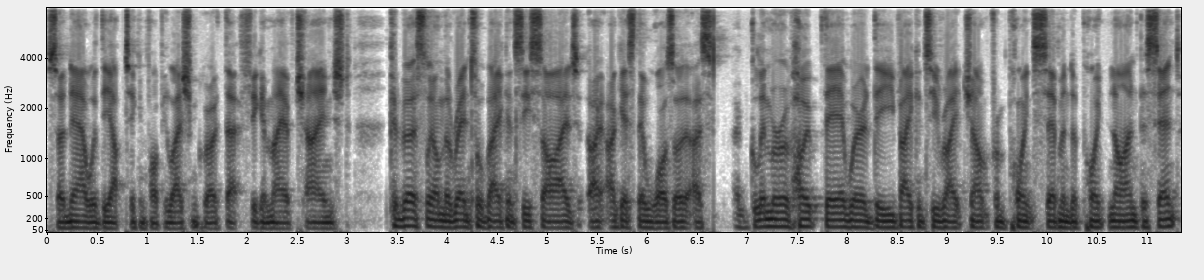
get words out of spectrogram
So now with the uptick in population growth, that figure may have changed. Conversely, on the rental vacancy side, I, I guess there was a, a, a, glimmer of hope there where the vacancy rate jumped from 0.7 to 0.9%.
